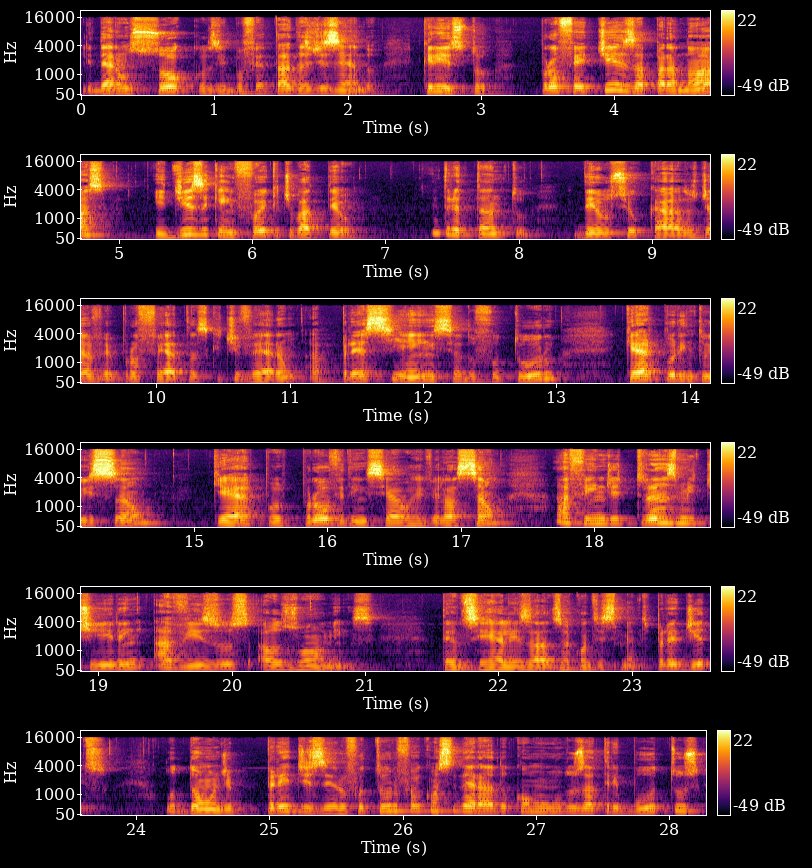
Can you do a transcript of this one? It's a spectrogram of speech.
lhe deram socos e bofetadas, dizendo: Cristo, profetiza para nós e dize quem foi que te bateu. Entretanto, deu-se o caso de haver profetas que tiveram a presciência do futuro, quer por intuição, quer por providencial revelação, a fim de transmitirem avisos aos homens. Tendo-se realizados os acontecimentos preditos, o dom de predizer o futuro foi considerado como um dos atributos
